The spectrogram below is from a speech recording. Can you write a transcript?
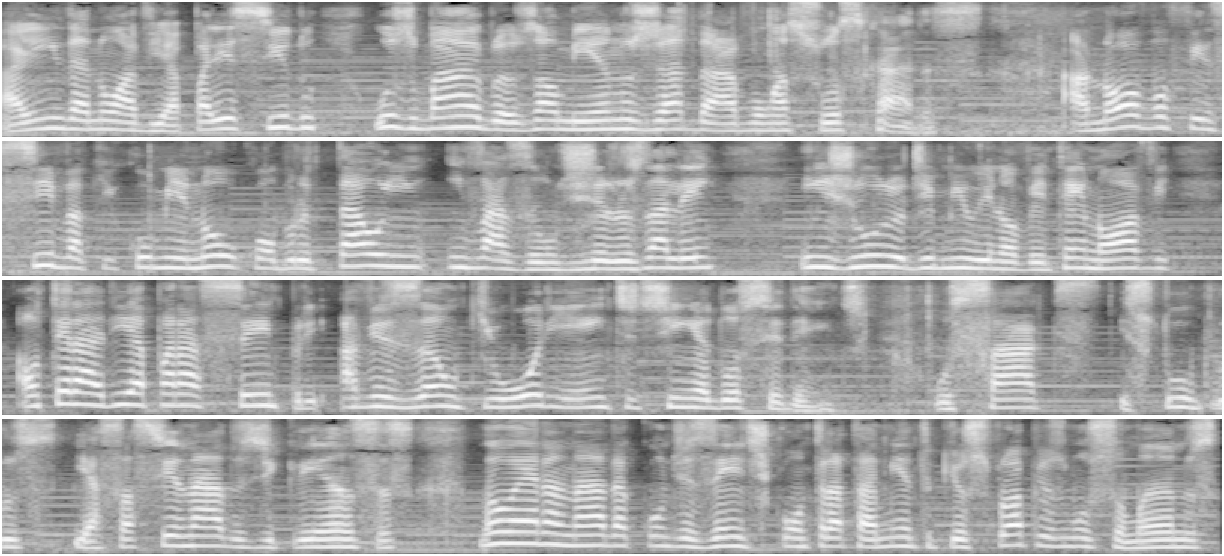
ainda não havia aparecido, os bárbaros ao menos já davam as suas caras. A nova ofensiva que culminou com a brutal invasão de Jerusalém em julho de 1099 alteraria para sempre a visão que o Oriente tinha do Ocidente. Os saques, estupros e assassinatos de crianças não era nada condizente com o tratamento que os próprios muçulmanos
